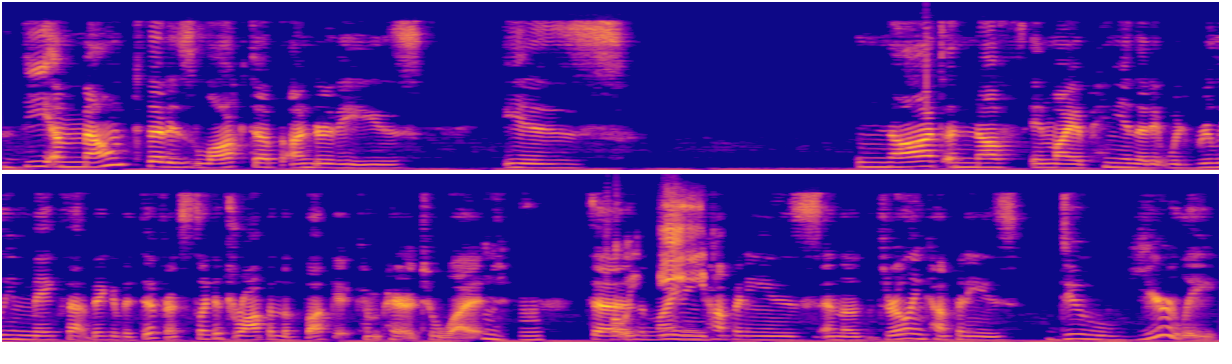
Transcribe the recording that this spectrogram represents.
the amount that is locked up under these is not enough, in my opinion, that it would really make that big of a difference. It's like a drop in the bucket compared to what mm-hmm the, the mining companies and the drilling companies do yearly.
